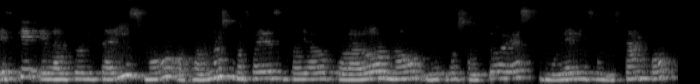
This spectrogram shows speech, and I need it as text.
es que el autoritarismo, o sea, uno se nos ha desarrollado por Adorno y otros autores, como Levinson y Stanford,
